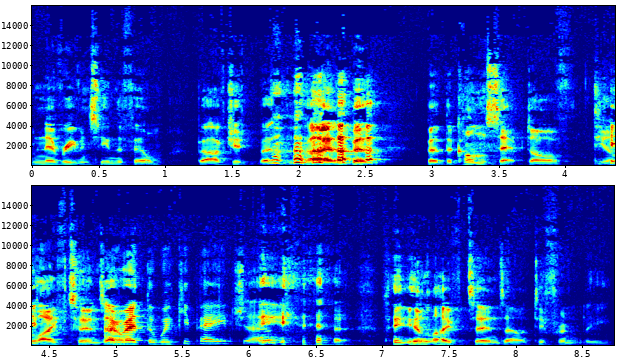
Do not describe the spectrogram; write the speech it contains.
I've never even seen the film, but I've just but but, but, but the concept of your life turns I out read the wiki page that your life turns out differently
